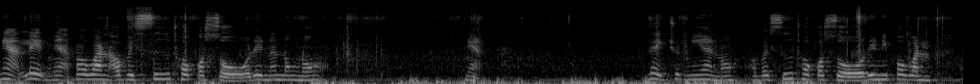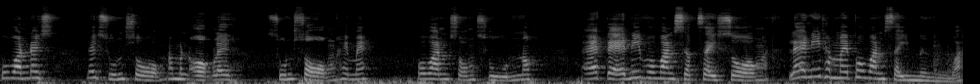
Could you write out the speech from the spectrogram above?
เนี่ยเลขเนี่ยประวันเอาไปซื้อทกโสด้วยนะน้องๆ เนี่ยเลขชุดนี้เนาะเอาไปซื้อทกโสด้วยนี่ประวันประวันได้ได้ศูนย์สองถ้ามันออกเลยศูนย์สองให้ไหมประวันสองศูนย์เนาะแต่อันนี้ประวันสักใส่สองอะและอันนี้ทำไมประวันใส่หนึ่งวะ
